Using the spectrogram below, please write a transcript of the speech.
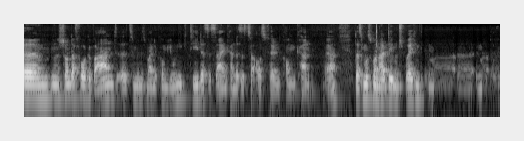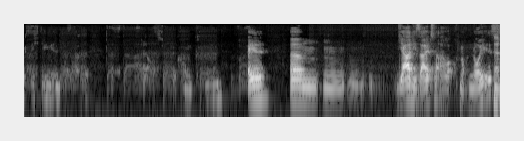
ähm, schon davor gewarnt, äh, zumindest meine Community, dass es sein kann, dass es zu Ausfällen kommen kann. Ja? Das muss man halt dementsprechend immer, äh, immer berücksichtigen in der Sache, dass da halt Ausfälle kommen können, weil ähm, ja die Seite auch noch neu ist. Ja.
